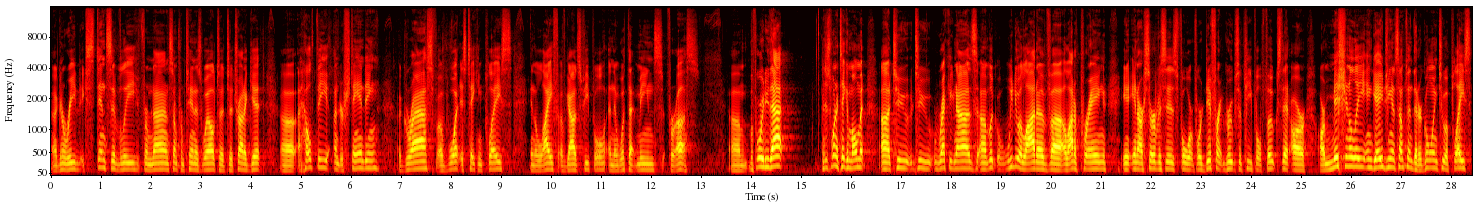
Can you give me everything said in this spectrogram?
I'm uh, going to read extensively from 9, some from 10 as well, to, to try to get uh, a healthy understanding, a grasp of what is taking place in the life of God's people and then what that means for us. Um, before we do that, I just want to take a moment uh, to, to recognize. Uh, look, we do a lot of, uh, a lot of praying in, in, our services for, for different groups of people, folks that are, are missionally engaging in something, that are going to a place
